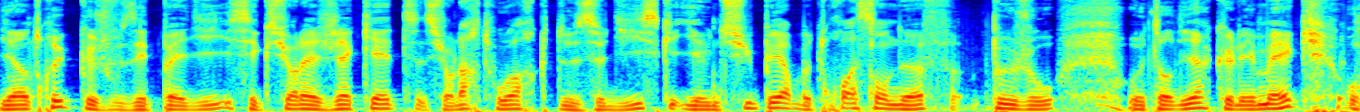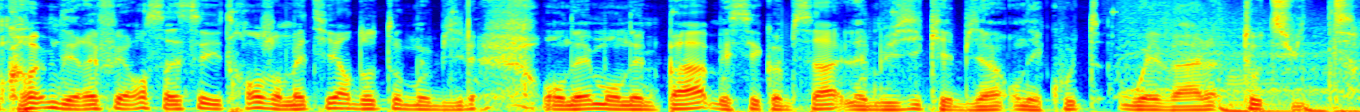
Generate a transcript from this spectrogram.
Il y a un truc que je vous ai pas dit, c'est que sur la jaquette, sur l'artwork de ce disque, il y a une superbe 309 Peugeot. Autant dire que les mecs ont quand même des références assez étranges en matière d'automobile. On aime, on n'aime pas, mais c'est comme ça, la musique est bien, on écoute Weval tout de suite.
